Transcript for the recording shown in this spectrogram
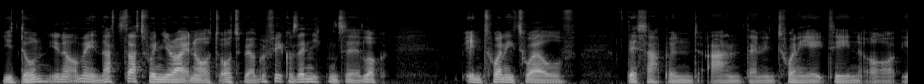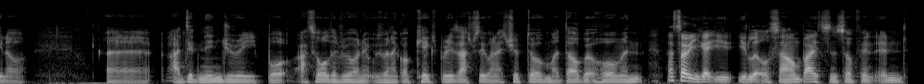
you're done. You know what I mean? That's that's when you write an autobiography because then you can say, look, in 2012 this happened, and then in 2018, or you know, uh, I did an injury, but I told everyone it was when I got kicked, but it's actually when I tripped over my dog at home, and that's how you get your, your little sound bites and stuff, and, and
